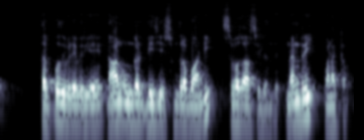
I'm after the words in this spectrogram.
தற்போது விடைபெறுகிறேன். நான் உங்கள் டிஜே சுந்தரபாண்டி சிவகாசியிலிருந்து. நன்றி வணக்கம்.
